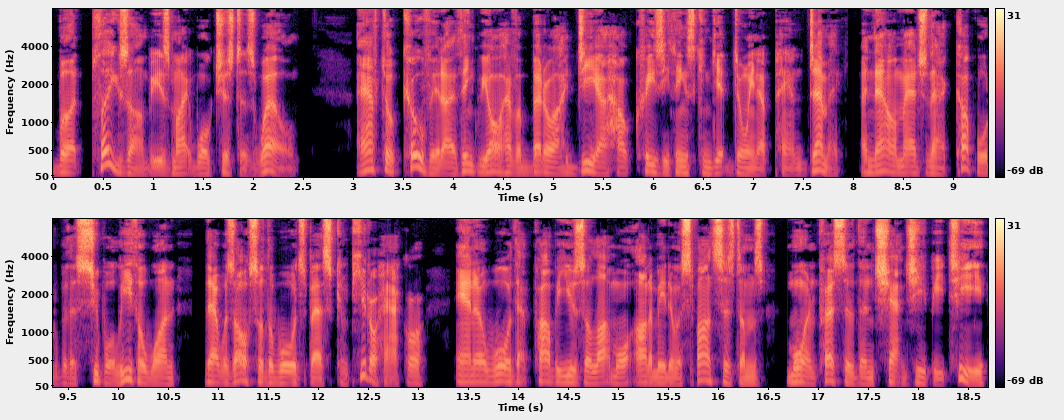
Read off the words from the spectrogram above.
but plague zombies might work just as well. After COVID, I think we all have a better idea how crazy things can get during a pandemic, and now imagine that coupled with a super lethal one that was also the world's best computer hacker and a war that probably used a lot more automated response systems more impressive than ChatGPT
